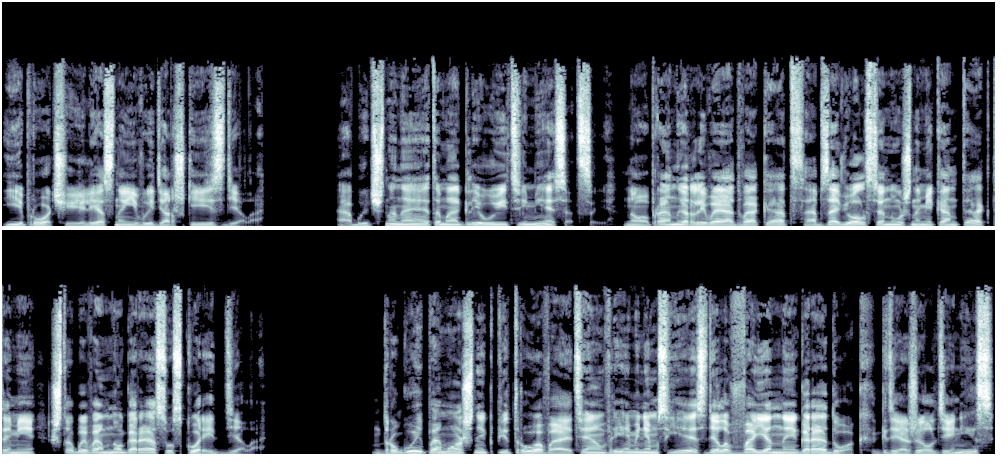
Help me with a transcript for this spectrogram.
и прочие лесные выдержки из дела. Обычно на это могли уйти месяцы, но пронырливый адвокат обзавелся нужными контактами, чтобы во много раз ускорить дело — Другой помощник Петрова тем временем съездил в военный городок, где жил Денис,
